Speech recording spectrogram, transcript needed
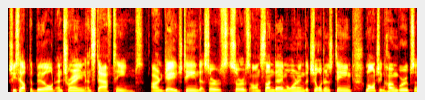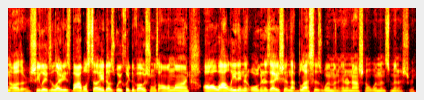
She's helped to build and train and staff teams. Our engaged team that serves serves on Sunday morning, the children's team launching home groups and others. She leads the ladies' Bible study, does weekly devotionals online, all while leading an organization that blesses women, International Women's Ministry.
